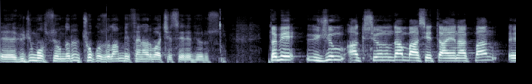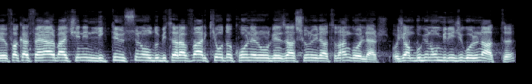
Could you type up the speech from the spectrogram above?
e, hücum opsiyonlarının çok az olan bir Fenerbahçe seyrediyoruz. Tabii hücum aksiyonundan bahsetti Ayhan Akman. E, fakat Fenerbahçe'nin ligde üstün olduğu bir taraf var ki o da korner organizasyonuyla atılan goller. Hocam bugün 11. golünü attı.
